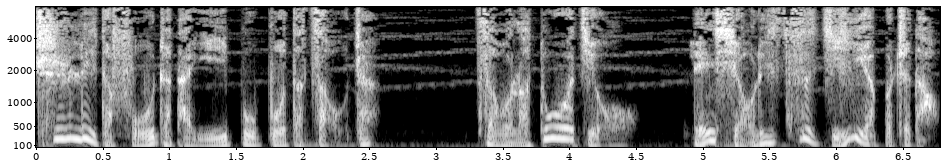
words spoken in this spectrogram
吃力的扶着他一步步的走着。走了多久，连小丽自己也不知道。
